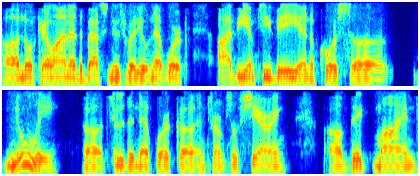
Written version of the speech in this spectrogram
uh, North Carolina, the Batchelor News Radio Network, IBM TV, and of course, uh, newly uh, to the network uh, in terms of sharing uh, Big Mind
